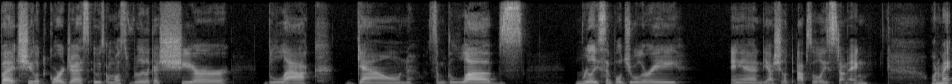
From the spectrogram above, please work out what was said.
But she looked gorgeous. It was almost really like a sheer black gown, some gloves, really simple jewelry. And yeah, she looked absolutely stunning. One of my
